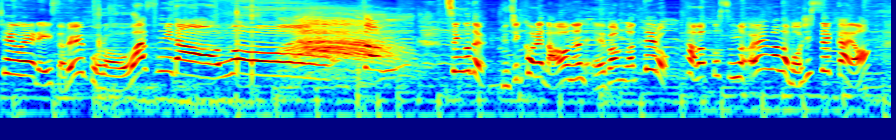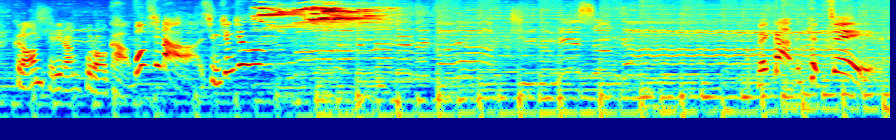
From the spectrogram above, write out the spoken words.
최후의 레이서를 보러 왔습니다. 우와! 짠! 친구들 뮤지컬에 나오는 에반과 테로 다나토스는 얼마나 멋있을까요? 그럼 베리랑 보러 가 봅시다. 싱싱싱 메카드 캐치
